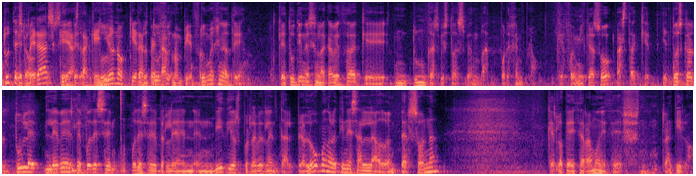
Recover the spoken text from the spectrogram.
tú te Pero- esperas sí, que hasta que tú- yo no quiera tú empezar, no empiezo. Tú imagínate que tú tienes en la cabeza que tú nunca has visto a Sven Bad, por ejemplo, que fue mi caso hasta que... y entonces, claro, tú le, le ves, le puedes, eh, puedes eh, verle en, en vídeos, puedes verle en tal, pero luego cuando le tienes al lado en persona... Que es lo que dice Ramón, dice, "Pff, tranquilo,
